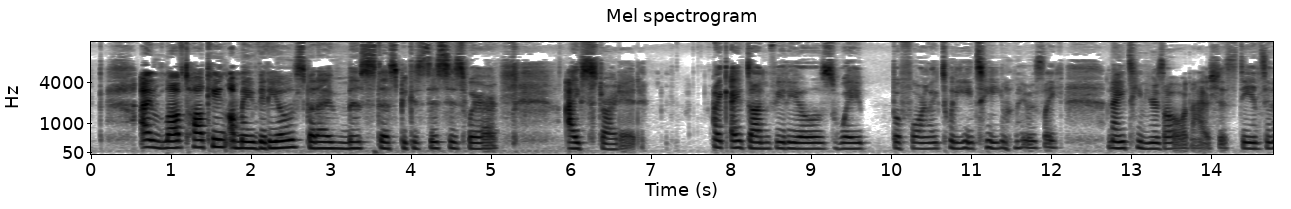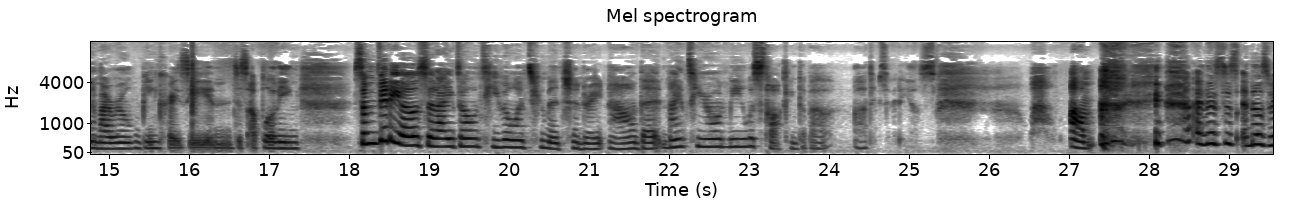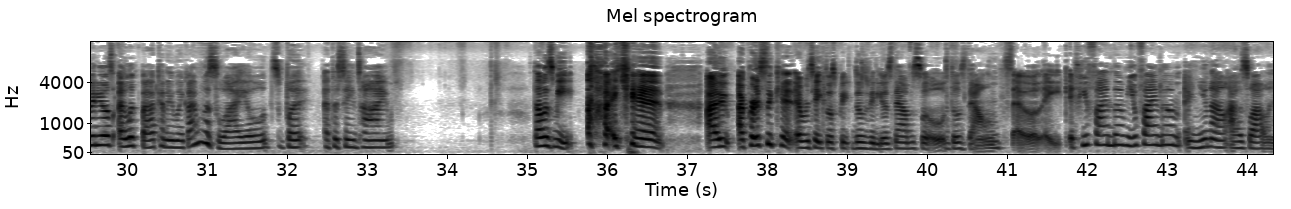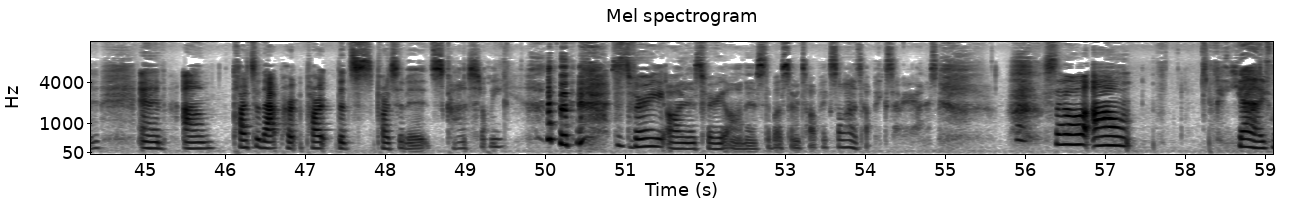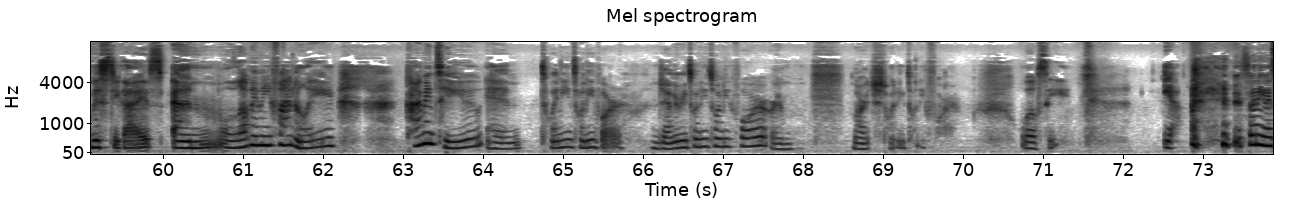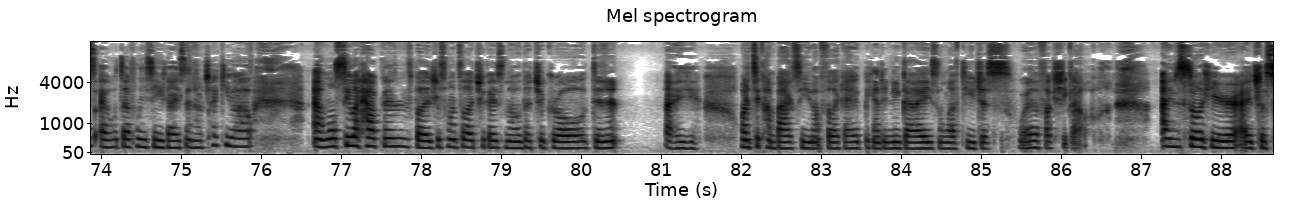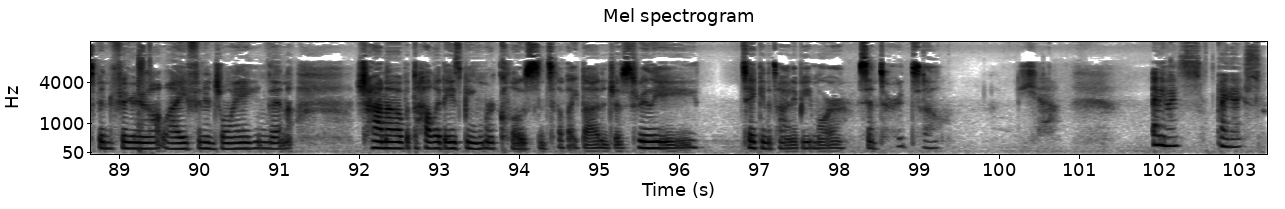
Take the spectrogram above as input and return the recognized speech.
I love talking on my videos, but I miss this because this is where I started like I've done videos way before like 2018 when I was like 19 years old and I was just dancing in my room being crazy and just uploading some videos that I don't even want to mention right now that 19 year old me was talking about all types of videos. Wow. Um and it's just in those videos I look back and I'm like I was wild, but at the same time that was me. I can't I I personally can't ever take those those videos down. So those down. So like, if you find them, you find them, and you know I was wilding, and um parts of that part part that's parts of it's kind of stormy. it's very honest, very honest about certain topics. A lot of topics are very honest. So um yeah, I've missed you guys and loving me finally coming to you in 2024. January 2024 or March 2024. We'll see. Yeah. so, anyways, I will definitely see you guys and I'll check you out and we'll see what happens. But I just want to let you guys know that your girl didn't. I wanted to come back so you don't feel like I abandoned you guys and left you just where the fuck she go. I'm still here. I just been figuring out life and enjoying and trying to with the holidays being more close and stuff like that and just really taking the time to be more centered so anyways bye guys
